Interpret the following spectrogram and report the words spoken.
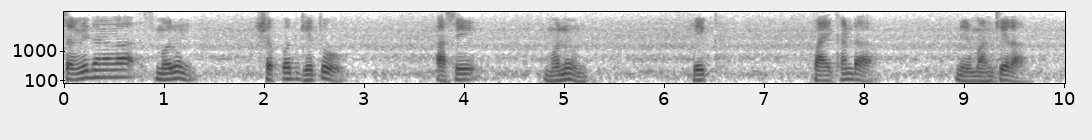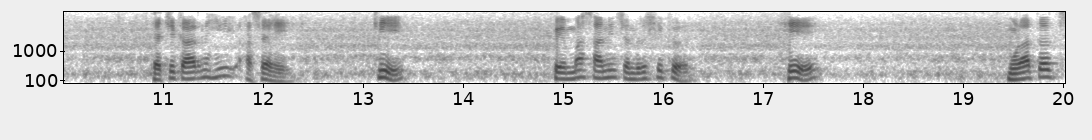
संविधानाला स्मरून शपथ घेतो असे म्हणून एक पायखंडा निर्माण केला. त्याचे कारणही असे आहे की पेम्मासानी चंद्रशेखर हे मुळातच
